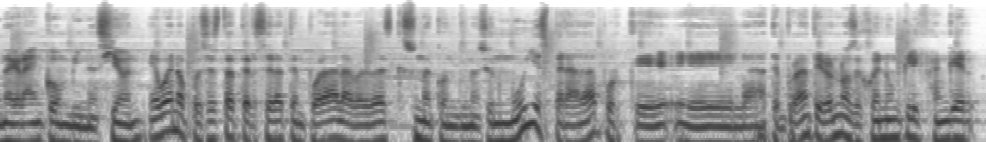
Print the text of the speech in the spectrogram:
una gran combinación. Y bueno, pues esta tercera temporada, la verdad es que es una continuación muy esperada porque la temporada anterior nos dejó en un cliffhanger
